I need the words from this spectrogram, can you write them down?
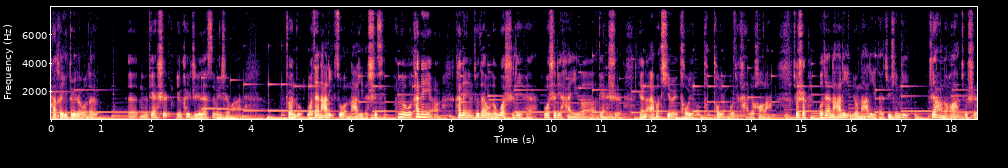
还可以对着我的呃那个电视，也可以直接在 Switch 玩。专注我在哪里做哪里的事情。因为我看电影，看电影就在我的卧室里边，卧室里还一个电视，连着 Apple TV 投影投投影过去看就好了。就是我在哪里有哪里的居心地，这样的话就是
